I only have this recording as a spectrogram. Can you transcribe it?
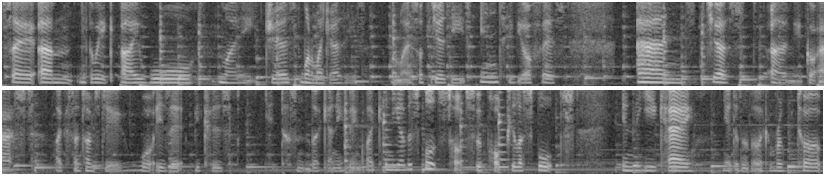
So um, the other week I wore my jersey, one of my jerseys, one of my hockey jerseys, into the office, and just um, got asked, like I sometimes do, what is it? Because it doesn't look anything like any other sports tops for popular sports in the UK. It doesn't look like a rugby top,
